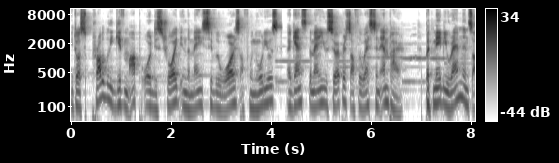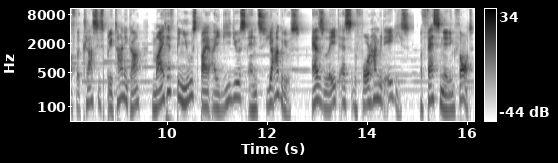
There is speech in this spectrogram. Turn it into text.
It was probably given up or destroyed in the many civil wars of Honorius against the many usurpers of the Western Empire. But maybe remnants of the Classis Britannica might have been used by Aegidius and Syagrius as late as the 480s. A fascinating thought.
